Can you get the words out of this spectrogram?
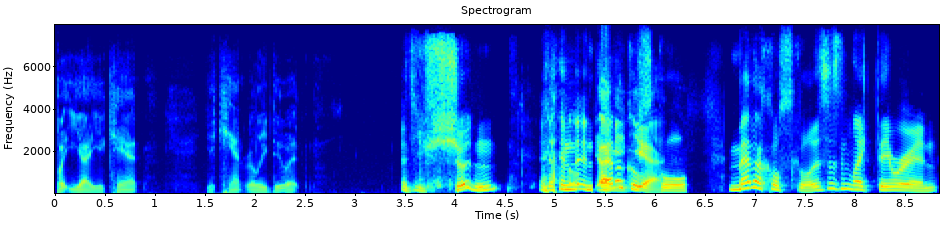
but yeah, you can't. You can't really do it. You shouldn't. No, in, in I mean, medical yeah. school, medical school. This isn't like they were in.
